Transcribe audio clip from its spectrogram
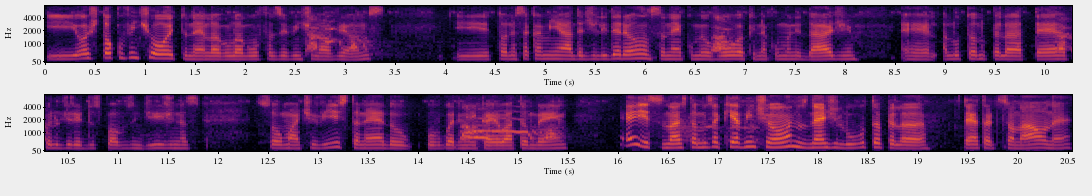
e hoje estou com 28, né? Logo, logo vou fazer 29 anos. E estou nessa caminhada de liderança, né? Com meu avô aqui na comunidade, é, lutando pela terra, pelo direito dos povos indígenas. Sou uma ativista, né? Do povo Guarani Kaiowá também. É isso, nós estamos aqui há 20 anos, né, de luta pela terra tradicional, né?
